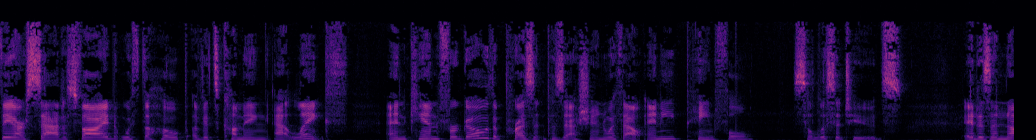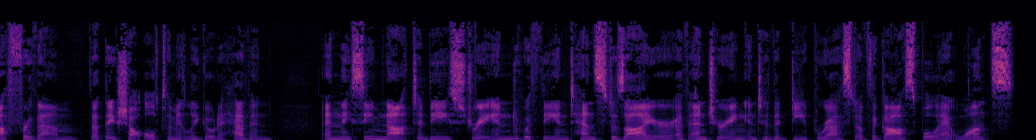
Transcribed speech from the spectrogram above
They are satisfied with the hope of its coming at length, and can forego the present possession without any painful solicitudes. It is enough for them that they shall ultimately go to heaven, and they seem not to be straitened with the intense desire of entering into the deep rest of the gospel at once.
